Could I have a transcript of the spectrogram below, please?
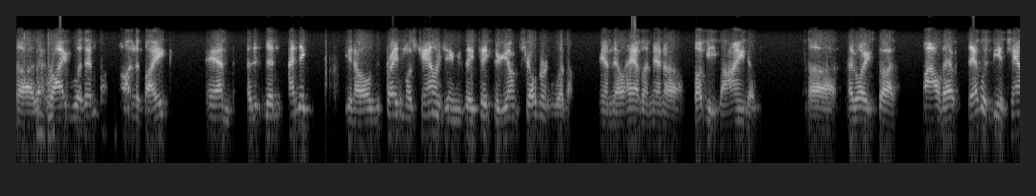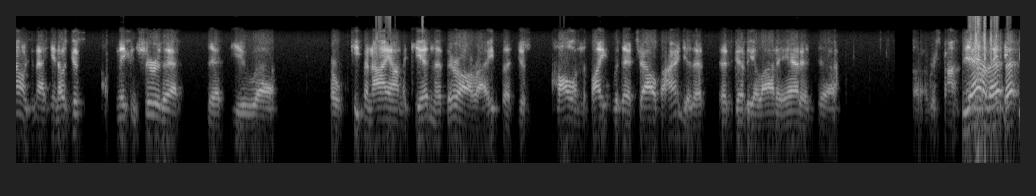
uh, that ride with them on the bike. And uh, then I think, you know, probably the most challenging is they take their young children with them, and they'll have them in a buggy behind them. Uh, I've always thought, wow, that that would be a challenge. And that, you know, just making sure that that you uh, or keep an eye on the kid and that they're all right, but just hauling the bike with that child behind you, that that's going to be a lot of added uh, uh, responsibility. Yeah, that- that-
